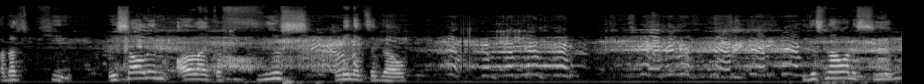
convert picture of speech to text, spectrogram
Oh, that's P. We saw him uh, like a few minutes ago. You just not want to see him,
